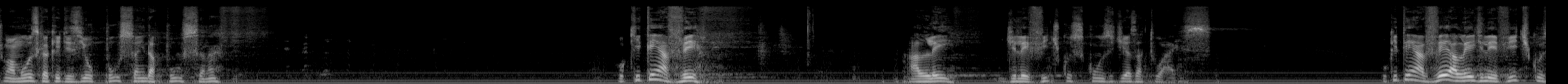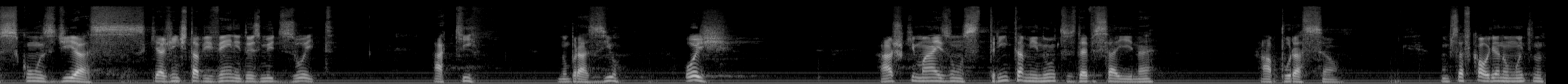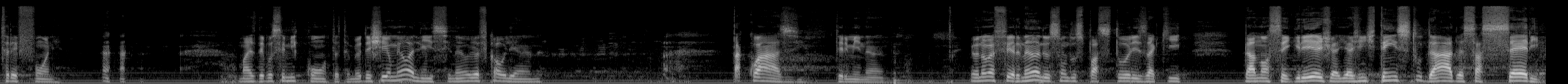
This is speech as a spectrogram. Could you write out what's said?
Tinha uma música que dizia o pulso ainda pulsa, né? O que tem a ver a lei de Levíticos com os dias atuais? O que tem a ver a lei de Levíticos com os dias que a gente está vivendo em 2018, aqui no Brasil? Hoje, acho que mais uns 30 minutos deve sair, né? A apuração. Não precisa ficar olhando muito no telefone. Mas daí você me conta também. Eu deixei o meu ali, senão eu ia ficar olhando. Tá quase terminando. Meu nome é Fernando, eu sou um dos pastores aqui da nossa igreja e a gente tem estudado essa série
